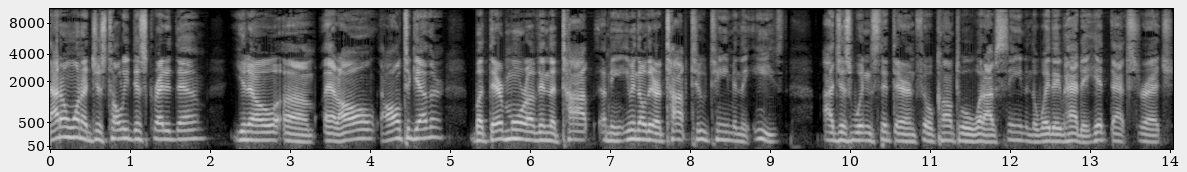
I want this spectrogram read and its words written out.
I don't want to just totally discredit them, you know, um, at all altogether. But they're more of in the top. I mean, even though they're a top two team in the East, I just wouldn't sit there and feel comfortable what I've seen and the way they've had to hit that stretch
